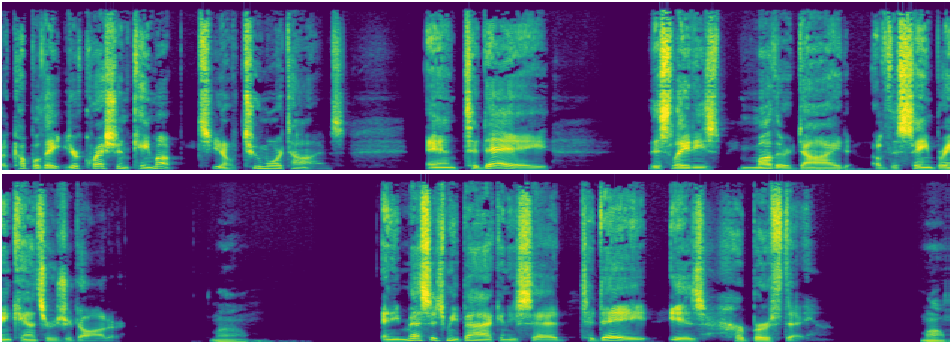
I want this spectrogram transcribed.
a couple days. Your question came up, you know, two more times. And today, this lady's mother died of the same brain cancer as your daughter. Wow. And he messaged me back and he said, Today is her birthday. Wow.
